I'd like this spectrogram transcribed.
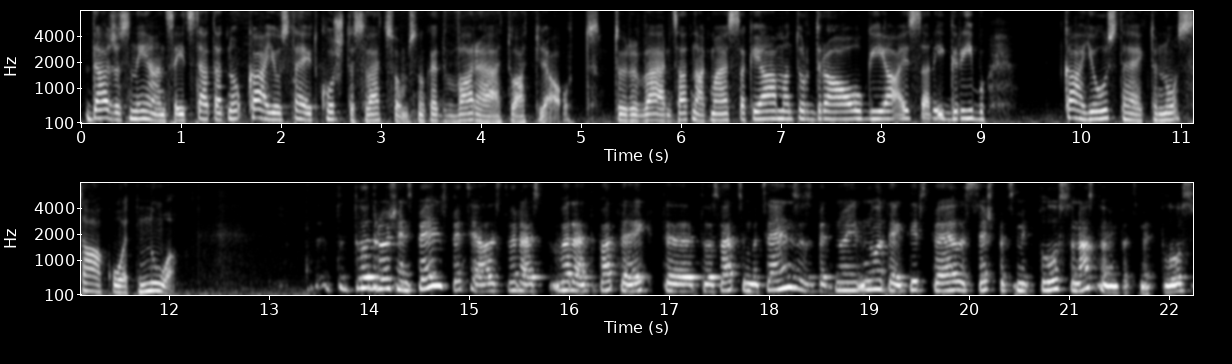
dažas niansītas. Tātad, nu, kā jūs teikt, kurš tas vecums, nu, kad varētu atļaut? Tur bērns atnāk mājās, saka, jā, man tur draugi, jā, es arī gribu. Kā jūs teiktu, no sākot no? To droši vien spēļu speciālisti varēs, varētu pateikt uh, tos vecuma cenzus, bet nu, noteikti ir spēles 16 plus un 18 plus,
